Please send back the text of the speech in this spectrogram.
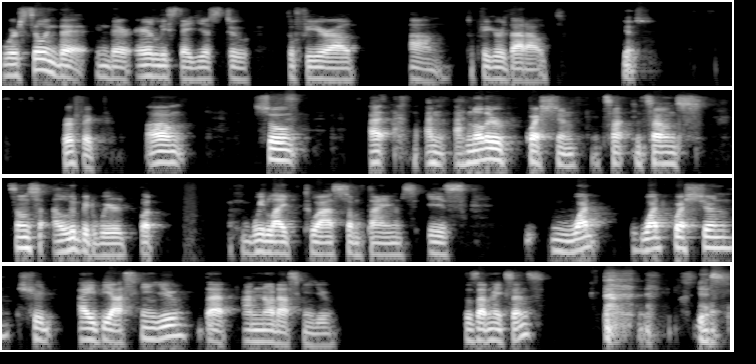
we're still in the in the early stages to to figure out um, to figure that out. Yes. Perfect. Um, so, uh, and another question. It's it sounds sounds a little bit weird, but we like to ask sometimes is what what question should I be asking you that I'm not asking you? Does that make sense? yes,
